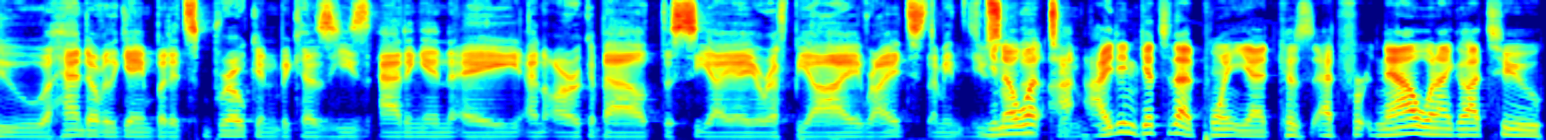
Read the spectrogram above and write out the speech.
to hand over the game, but it's broken because he's adding in a an arc about the CIA or FBI, right? I mean, you, you know what? I, I, didn't get to that point yet because at fir- now when I got to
